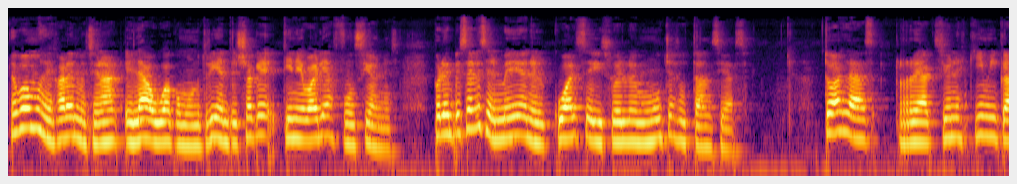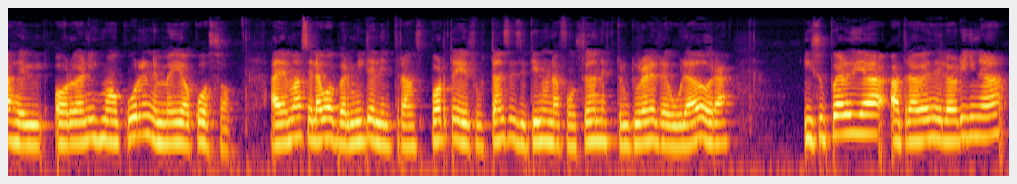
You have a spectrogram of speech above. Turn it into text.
No podemos dejar de mencionar el agua como nutriente, ya que tiene varias funciones. Por empezar, es el medio en el cual se disuelven muchas sustancias. Todas las reacciones químicas del organismo ocurren en medio acuoso. Además, el agua permite el transporte de sustancias y tiene una función estructural y reguladora, y su pérdida a través de la orina,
